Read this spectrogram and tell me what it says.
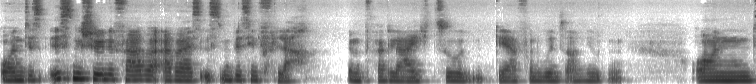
Und es ist eine schöne Farbe, aber es ist ein bisschen flach im Vergleich zu der von Winsor Newton. Und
